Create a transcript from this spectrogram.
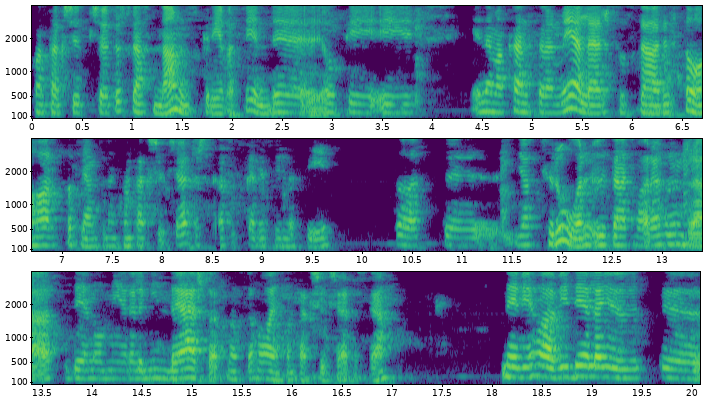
kontaktsjuksköterskans namn skrivas in. Det, och i, i, när man canceranmäler så ska det stå, har patienten en kontaktsjuksköterska så ska det fyllas i. Så att eh, jag tror, utan att vara hundra, att det nog mer eller mindre är så att man ska ha en kontaktsjuksköterska. Nej, vi, har, vi delar ju ut, eh,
